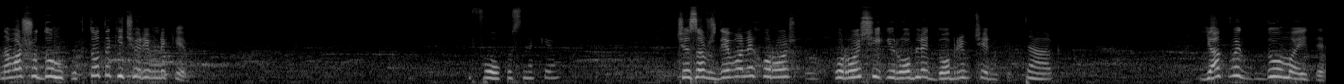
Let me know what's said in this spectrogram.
На вашу думку, хто такі чарівники? фокусники. Чи завжди вони хорош- хороші і роблять добрі вчинки? Так. Як ви думаєте,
